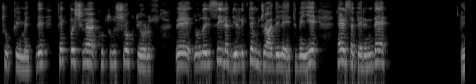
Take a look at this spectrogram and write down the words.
çok kıymetli. Tek başına kurtuluş yok diyoruz ve dolayısıyla birlikte mücadele etmeyi her seferinde e,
